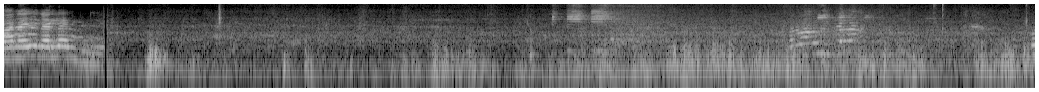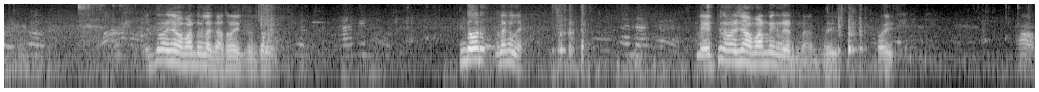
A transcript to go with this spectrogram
ஆனா இது நல்லா இருக்குது எத்தனை வருஷம் பண்ணுறதுலக்கா தொழில் இந்த தொழில் இந்த ஒரு விலங்கல இல்லை எத்தனை வருஷம் பண்ணுறீங்க ரேட் நான் இந்த தொழில் ஆ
